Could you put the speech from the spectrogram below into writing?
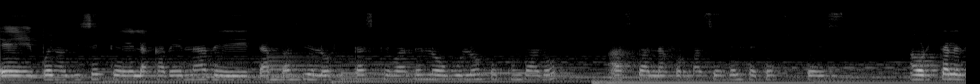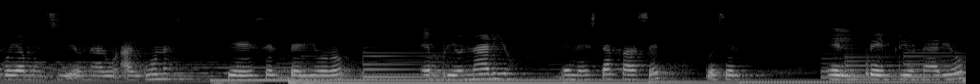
eh, pues nos dice que la cadena de etapas biológicas que van del óvulo fecundado hasta la formación del feto, pues ahorita les voy a mencionar algunas, que es el periodo embrionario. En esta fase, pues el, el preembrionario,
